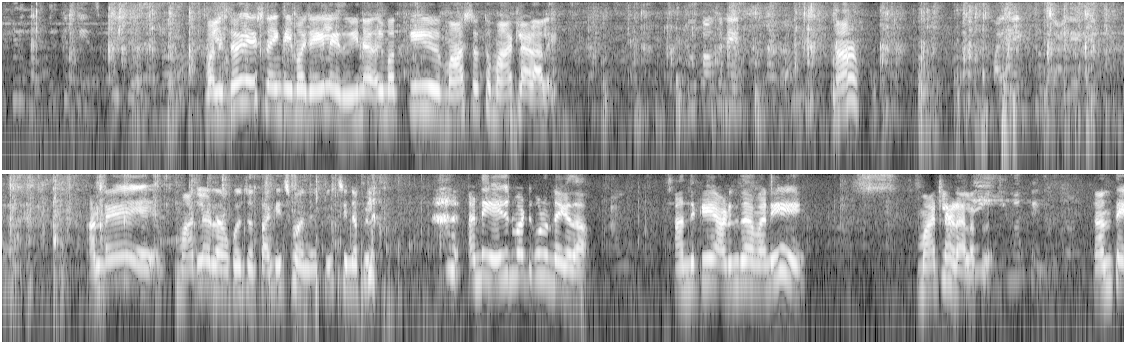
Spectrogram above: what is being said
ఇప్పుడు ముగ్గురికి ఫీజు పే చేస్తున్నావా వాళ్ళిద్దరు చేసిన ఇంకా ఈమె చేయలేదు. ఈయన ఈమెకి మాస్టర్తో మాట్లాడాలి టూ థౌసండ్ వేస్తున్నారా ఆ, మైరా ఇంక్లూడ్ కాలే అంటే మాట్లాడదాం కొంచెం తగ్గించమని చెప్పి చిన్నపిల్ల. అంటే ఏజ్ని బట్టి కూడా ఉన్నాయి కదా. అందుకే అడుగుదామని మాట్లాడాలి అప్పుడు. అంతే.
